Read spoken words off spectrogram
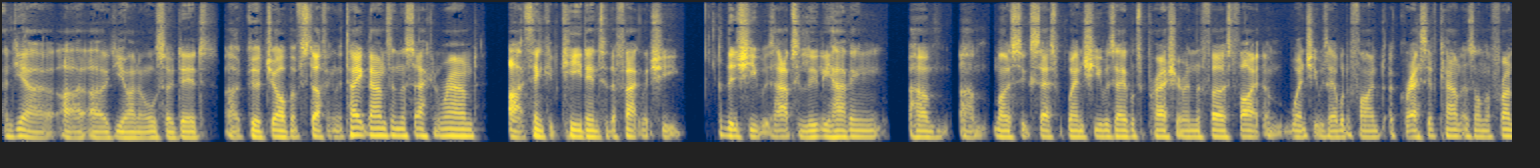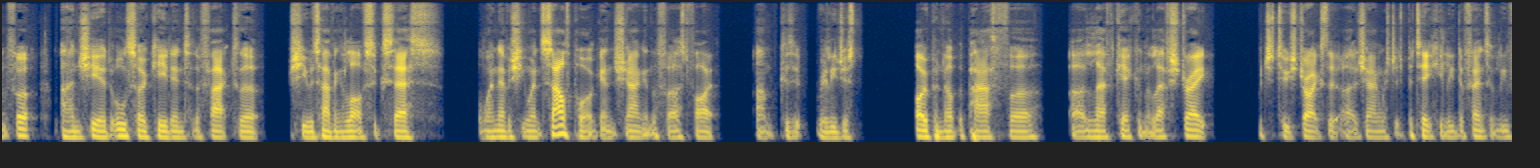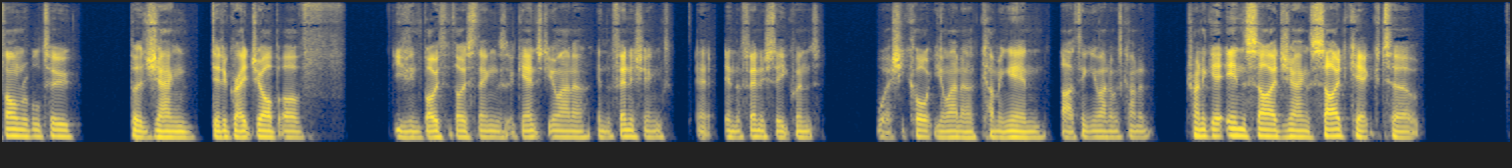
And yeah, uh, uh, Joanna also did a good job of stuffing the takedowns in the second round. I think it keyed into the fact that she that she was absolutely having her um, most success when she was able to pressure in the first fight and when she was able to find aggressive counters on the front foot. And she had also keyed into the fact that she was having a lot of success whenever she went southpaw against Zhang in the first fight, because um, it really just opened up the path for a left kick and the left straight, which are two strikes that uh, Zhang was just particularly defensively vulnerable to. But Zhang did a great job of using both of those things against Joanna in the finishings eh, in the finish sequence where she caught Joanna coming in. I think Joanna was kind of trying to get inside Zhang's sidekick to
